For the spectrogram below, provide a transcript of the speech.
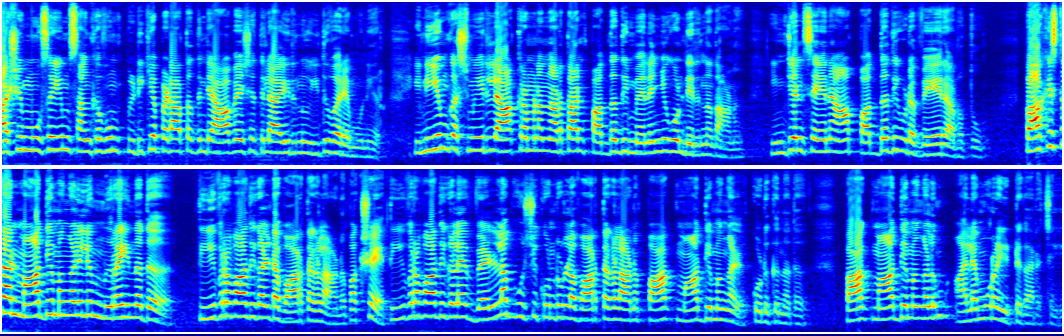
ഹാഷിം മൂസയും സംഘവും പിടിക്കപ്പെടാത്തതിന്റെ ആവേശത്തിലായിരുന്നു ഇതുവരെ മുനീർ. ഇനിയും കശ്മീരിൽ ആക്രമണം നടത്താൻ പദ്ധതി മെനഞ്ഞുകൊണ്ടിരുന്നതാണ്. ഇന്ത്യൻ സേന ആ പദ്ധതിയുടെ വേരറുത്തു. പാകിസ്ഥാൻ മാധ്യമങ്ങളിലും നിറയുന്നത് തീവ്രവാദികളുടെ വാർത്തകളാണ്. പക്ഷേ തീവ്രവാദികളെ വെള്ളപൂശിക്കൊണ്ടുള്ള വാർത്തകളാണ് പാക് മാധ്യമങ്ങൾ കൊടുക്കുന്നത്. പാക് മാധ്യമങ്ങളും അലമുറയിട്ട് കരച്ചിൽ.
